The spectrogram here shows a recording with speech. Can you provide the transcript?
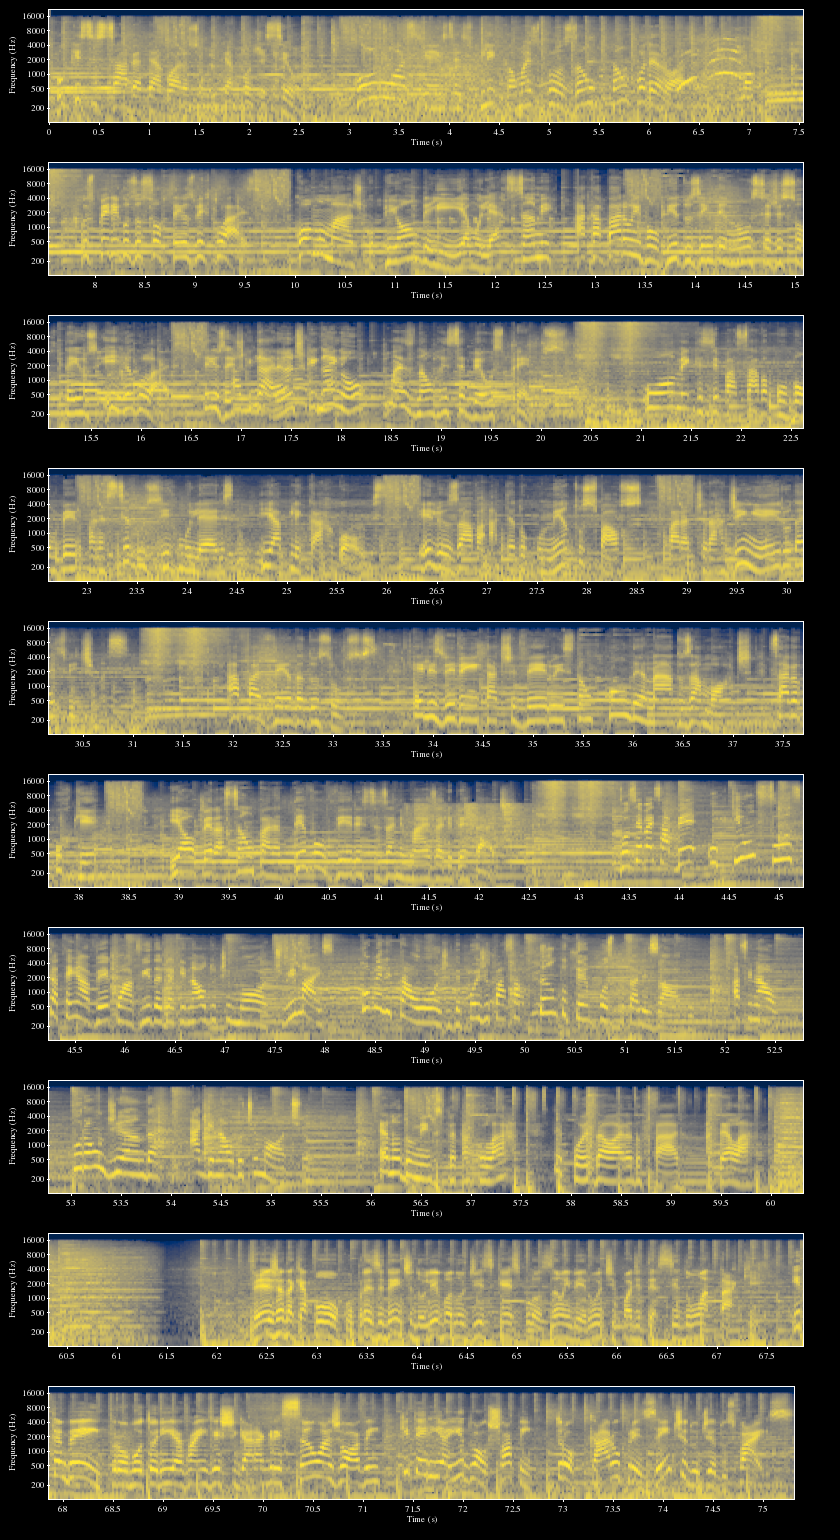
O que se sabe até agora sobre o que aconteceu? Como a ciência explica uma explosão tão poderosa? Os perigos dos sorteios virtuais. Como o mágico Pyong Lee e a mulher Sami acabaram envolvidos em denúncias de sorteios irregulares. Tem gente que garante que ganhou, mas não recebeu os prêmios. O homem que se passava por bombeiro para seduzir mulheres e aplicar golpes. Ele usava até documentos falsos para tirar dinheiro das vítimas. A Fazenda dos Ursos. Eles vivem em cativeiro e estão condenados à morte. Saiba por quê. E a operação para devolver esses animais à liberdade. Você vai saber o que um Fusca tem a ver com a vida de Agnaldo Timóteo. E mais, como ele está hoje, depois de passar tanto tempo hospitalizado. Afinal, por onde anda Agnaldo Timóteo? É no Domingo Espetacular, depois da Hora do Faro. Até lá! Veja daqui a pouco. O presidente do Líbano diz que a explosão em Beirute pode ter sido um ataque. E também, promotoria vai investigar agressão à jovem que teria ido ao shopping trocar o presente do Dia dos Pais.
